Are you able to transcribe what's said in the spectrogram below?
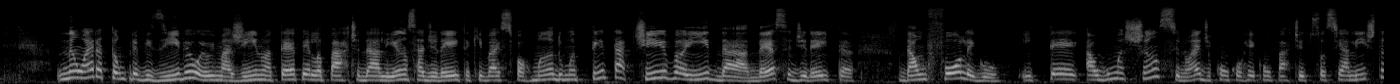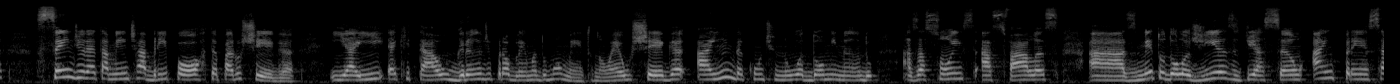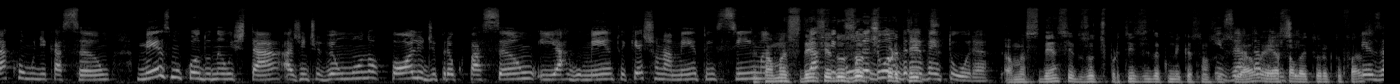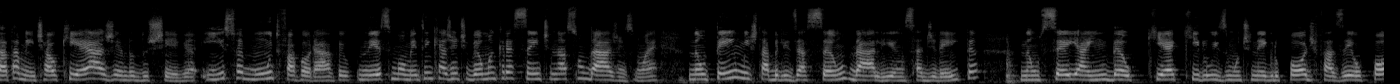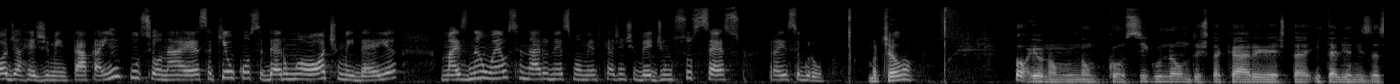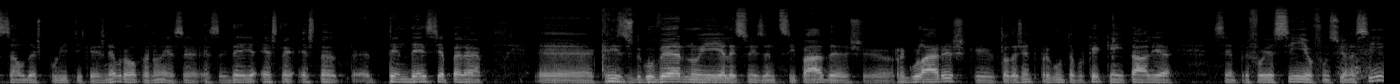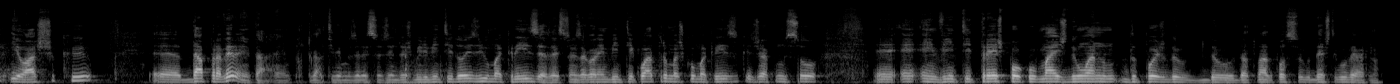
não era tão previsível, eu imagino, até pela parte da aliança à direita que vai se formando, uma tentativa aí da, dessa direita dar um fôlego e ter alguma chance não é, de concorrer com o Partido Socialista sem diretamente abrir porta para o Chega. E aí é que está o grande problema do momento, não é? O Chega ainda continua dominando as ações, as falas, as metodologias de ação, a imprensa, a comunicação. Mesmo quando não está, a gente vê um monopólio de preocupação e argumento e questionamento em cima então, uma da figura do André partidos. Ventura. Há uma cedência dos outros partidos e da comunicação social. Exatamente. É essa a leitura que tu fazes? Exatamente, ao que é a agenda do Chega. E isso é muito favorável nesse momento em que a gente vê uma crescente nas sondagens, não é? Não tem uma estabilização da aliança à direita, não sei ainda o que é que Luiz Montenegro pode fazer ou pode arregimentar para impulsionar essa, que eu considero uma ótima ideia, mas não é o cenário nesse momento que a gente vê de um sucesso para esse grupo. Marcelo? Bom, eu não, não, consigo não destacar esta italianização das políticas na Europa, não é? Essa, essa ideia, esta, esta tendência para eh, crises de governo e eleições antecipadas eh, regulares, que toda a gente pergunta porquê que em Itália sempre foi assim ou funciona assim, e eu acho que eh, dá para ver, então, em Portugal tivemos eleições em 2022 e uma crise, as eleições agora em 24, mas com uma crise que já começou eh, em 23, pouco mais de um ano depois do, do, da tomada de posse deste governo.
